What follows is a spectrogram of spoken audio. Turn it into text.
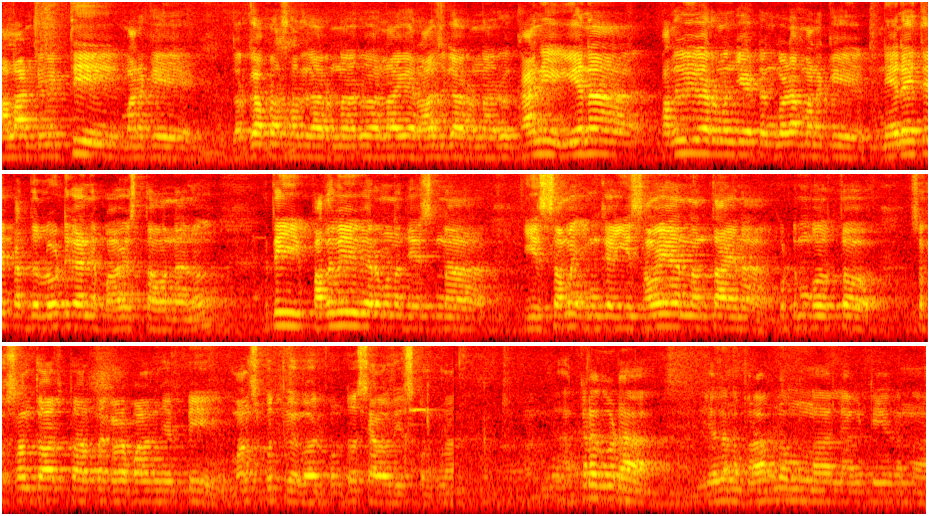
అలాంటి వ్యక్తి మనకి దుర్గాప్రసాద్ గారు ఉన్నారు అలాగే రాజు గారు ఉన్నారు. కానీ ఈయన పదవీ విరమణ చేయడం కూడా మనకి నేనైతే పెద్ద లోటుగానే భావిస్తూ ఉన్నాను. అయితే ఈ పదవీ విరమణ చేసిన ఈ సమయం ఇంకా ఈ సమయాన్నంతా ఆయన కుటుంబంతో సుఖ సంతోషాలతో గడపాలని చెప్పి మనస్ఫూర్తిగా కోరుకుంటూ సెలవు తీసుకుంటున్నాను. అక్కడ కూడా ఏదైనా ప్రాబ్లం ఉన్నా లేకపోతే ఏదన్నా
